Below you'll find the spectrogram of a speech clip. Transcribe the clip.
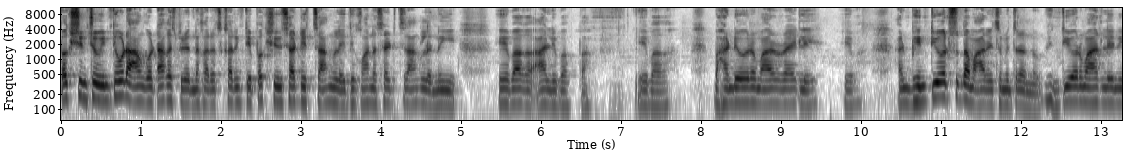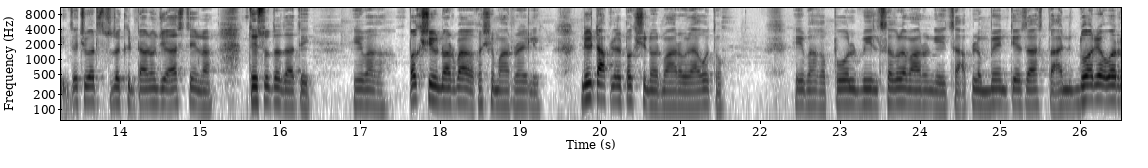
पक्षींचे होईन तेवढं अंगो टाकायचा प्रयत्न करायचं कारण ते पक्षींसाठीच चांगलं आहे ते कोणासाठी चांगलं नाही आहे. हे बघा आले बाप्पा हे बघा भांडीवर मारून राहिले हे बघा. आणि भिंतीवर सुद्धा मारायचं मित्रांनो भिंतीवर मारलेली त्याच्यावर सुद्धा किटाणू जे असते ना ते सुद्धा जाते. हे बघा पक्षींवर बघा कसे मारून राहिले. नीट आपल्याला पक्षींवर मारावं लागतो. हे बघा पोल बिल सगळं मारून घ्यायचं. आपलं मेन तेच असतं. आणि दोऱ्यावर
